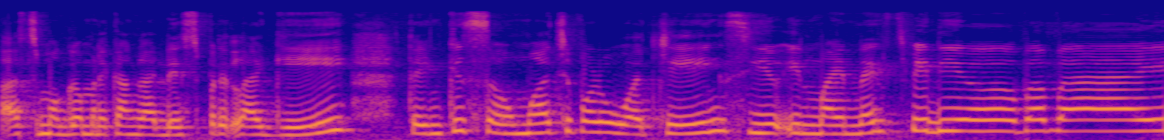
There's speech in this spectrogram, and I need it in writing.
Uh, semoga mereka nggak desperate lagi. Thank you so much for watching. See you in my next video. Bye bye.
